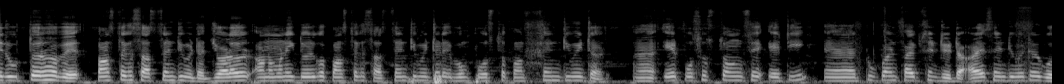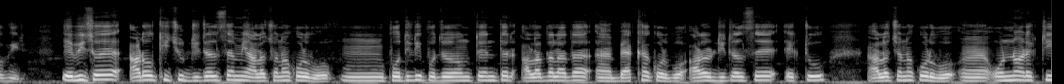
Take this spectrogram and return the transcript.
এর উত্তর হবে পাঁচ থেকে সাত সেন্টিমিটার। জড়ার আনুমানিক দৈর্ঘ্য পাঁচ থেকে সাত সেন্টিমিটার এবং পোস্ত পাঁচ সেন্টিমিটার। এর প্রশস্ত অংশে এটি টু পয়েন্ট ফাইভ সেন্টিমিটার আড়াই সেন্টিমিটার গভীর। এ বিষয়ে আরও কিছু ডিটেলসে আমি আলোচনা করব। প্রতিটি প্রজননতন্ত্রের আলাদা আলাদা ব্যাখ্যা করব। আরও ডিটেলসে একটু আলোচনা করব। অন্য আরেকটি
